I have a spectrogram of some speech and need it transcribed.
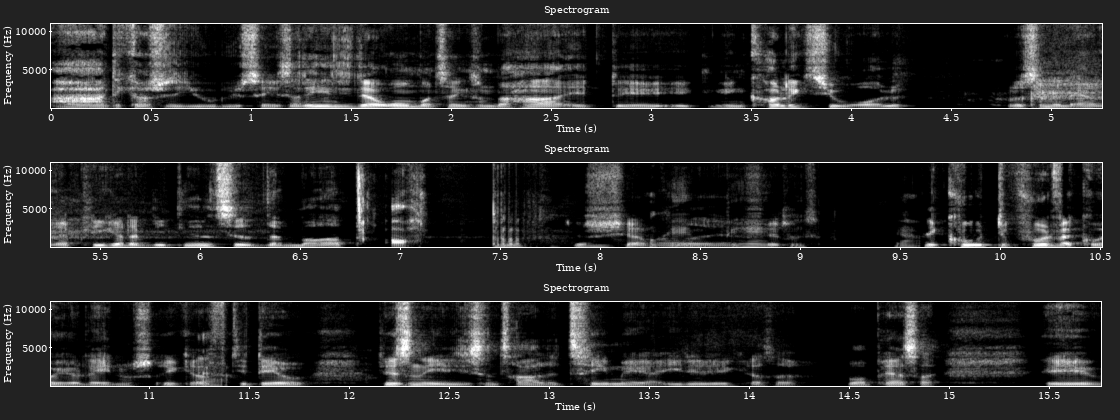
ah, det kan også være Julius Caesar, det er en af de der romer ting, som der har et, øh, et, en kollektiv rolle, hvor der simpelthen er replikker, der bliver givet til The Mob. Åh, Det synes jeg er okay, meget det øh, jeg fedt. huske. Det, kunne, det burde være Coriolanus, ikke? Ja. Ja. Fordi det er jo det er sådan en af de centrale temaer i det, ikke? Altså, hvor passer, øh,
